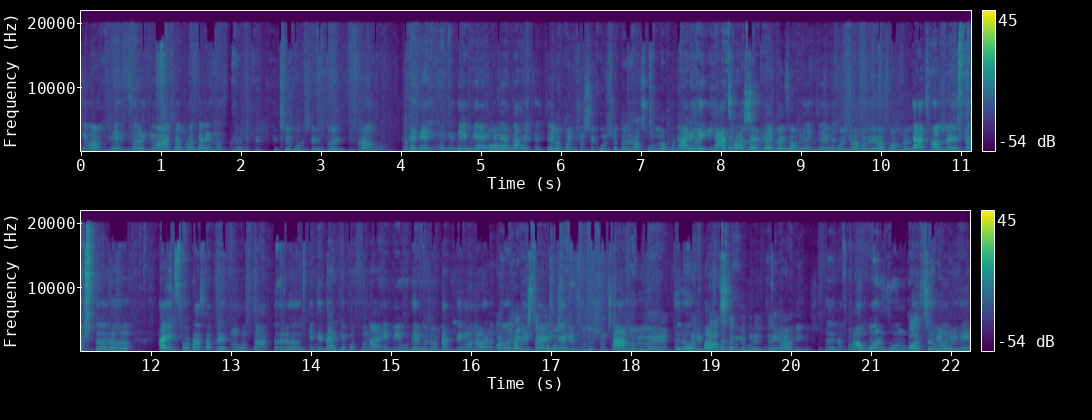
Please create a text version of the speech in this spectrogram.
किंवा भेसळ किंवा अशा प्रकारे नसते. कित्येक वर्ष येतोय हा. नाही नाही म्हणजे नेहमी ऐकण्यात आहे गेला त्याच्यात पंचवीस एक वर्ष तर ह्याच हॉलला आपण आणि हे-. ह्याच हॉलला येतात. ह्याच हॉलला आहे येतात. तर हा एक छोटासा प्रयत्न होता. तर किती तारखेपासून आहे? मी उद्या व्हिडिओ टाकते मला वाटतं अठ्ठावीस 30 तारीख तारखेपासून हे आहे. प्रदर्शन. चालू झालेलं आहे. आणि पाच तारखेपर्यंत हे आहे. तर आवर्जून पाच बोईसर मे मधले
